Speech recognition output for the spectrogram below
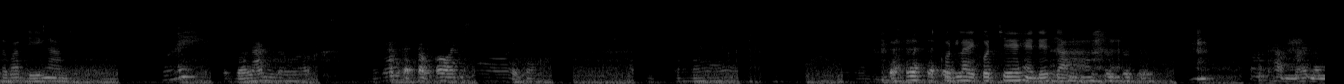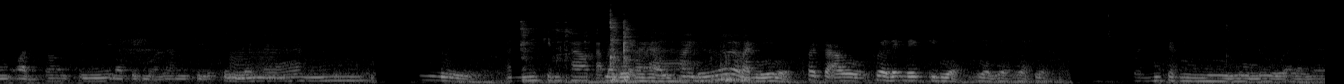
สวัสดีงามจ้ะเฮ้ยกับบ่ล่ำเนาะบ่ล่ำกับตอกอ่อนซอยค่ะจ้า กดไลค์กดแชร์ให้เด้อจ้า ต้องทำให้มันอ่อนซอยสิเราเป็นหมอลำศิลปินนะคะอืมอืมวันนี้กินข้าวกับมาดูอาหารค่อยเด้อวันนี้เนี่ย ค่อยก็เอาถ้วยเล็กๆกินเนี่ยเนี่ยเนี่ยเนี่ยเนี่ยวันนี้จะมีเมนูอะไรนะ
